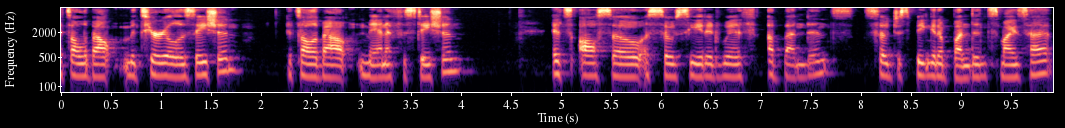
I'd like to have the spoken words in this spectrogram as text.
It's all about materialization, it's all about manifestation. It's also associated with abundance. So, just being an abundance mindset.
